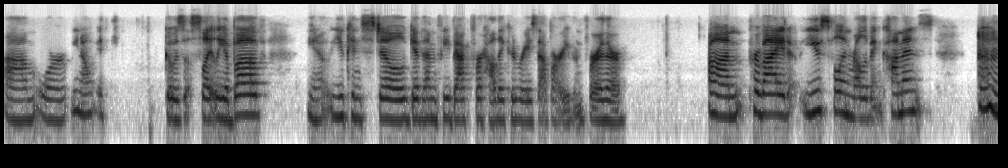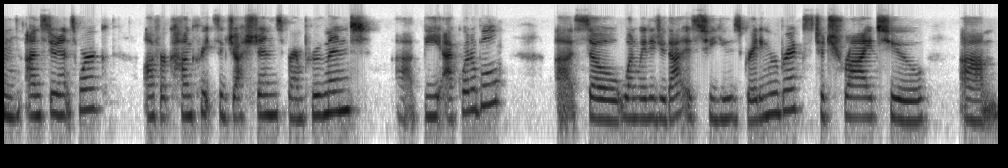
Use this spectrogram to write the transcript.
um, or, you know, it goes slightly above you know, you can still give them feedback for how they could raise that bar even further. Um, provide useful and relevant comments on students' work, offer concrete suggestions for improvement, uh, be equitable. Uh, so one way to do that is to use grading rubrics to try to um,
